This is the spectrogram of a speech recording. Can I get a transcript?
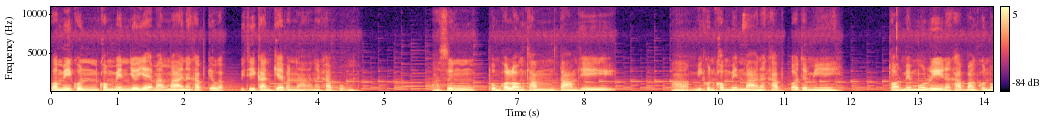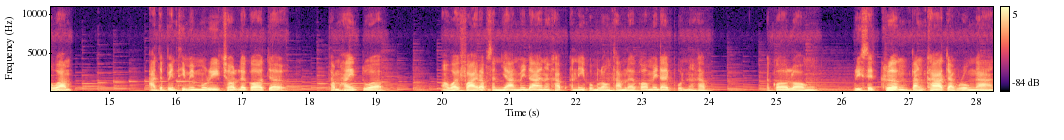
ก็มีคนคอมเมนต์เยอะแยะมากมายนะครับ เกี่ยวกับวิธีการแก้ปัญหานะครับผมซึ่งผมก็ลองทำตามที่มีคนคอมเมนต์มานะครับ ก็จะมีถอดเมมโมรีนะครับ บางคนบอกว่า อาจจะเป็นที่เมมโมรีช็อตแล้วก็จะทำให้ตัวอ่า Wi-Fi รับสัญญาณไม่ได้นะครับ อันนี้ผมลองทำแล้วก็ไม่ได้ผลนะครับ แล้วก็ลองรีเซ็ตเครื่องตั้งค่าจากโรงงาน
